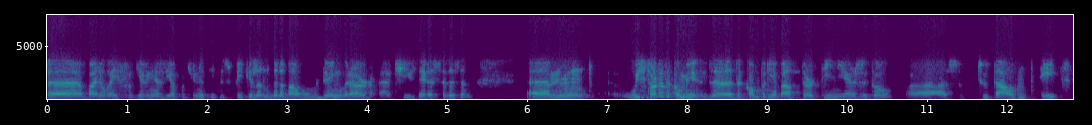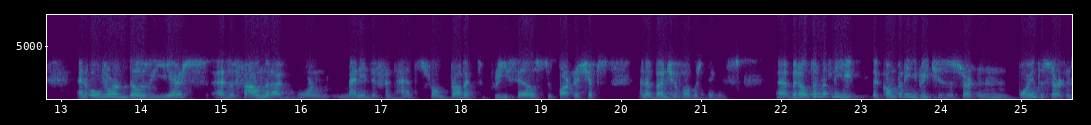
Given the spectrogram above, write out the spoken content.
uh, by the way, for giving us the opportunity to speak a little bit about what we're doing with our uh, Chief Data Citizen. Um, we started the, the, the, company about 13 years ago, uh, so 2008. And over those years, as a founder, I've worn many different hats from product to pre-sales to partnerships and a bunch of other things. Uh, but ultimately, the company reaches a certain point, a certain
